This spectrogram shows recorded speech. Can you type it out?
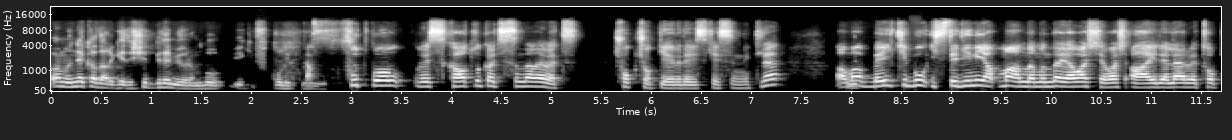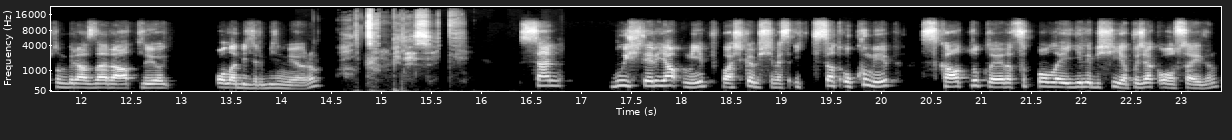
ama ne kadar gelişir bilemiyorum bu futbol ikliminde. Futbol ve scoutluk açısından evet çok çok gerideyiz kesinlikle. Ama Hı. belki bu istediğini yapma anlamında yavaş yavaş aileler ve toplum biraz daha rahatlıyor olabilir bilmiyorum. Altın bilezik. Sen bu işleri yapmayıp başka bir şey mesela iktisat okumayıp scoutlukla ya da futbolla ilgili bir şey yapacak olsaydın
